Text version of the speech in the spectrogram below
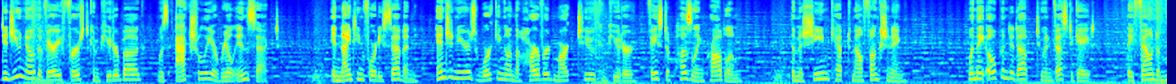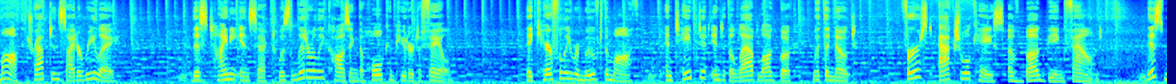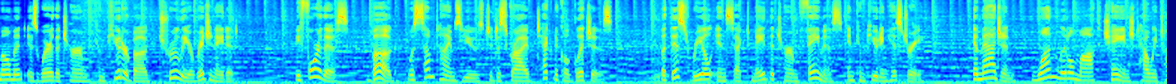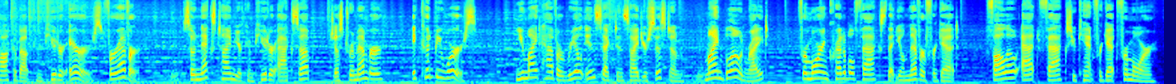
Did you know the very first computer bug was actually a real insect? In 1947, engineers working on the Harvard Mark II computer faced a puzzling problem. The machine kept malfunctioning. When they opened it up to investigate, they found a moth trapped inside a relay. This tiny insect was literally causing the whole computer to fail. They carefully removed the moth and taped it into the lab logbook with the note First actual case of bug being found. This moment is where the term computer bug truly originated. Before this, bug was sometimes used to describe technical glitches, but this real insect made the term famous in computing history. Imagine, one little moth changed how we talk about computer errors forever. So next time your computer acts up, just remember, it could be worse. You might have a real insect inside your system. Mind blown, right? For more incredible facts that you'll never forget, follow at Facts You Can't Forget for more.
